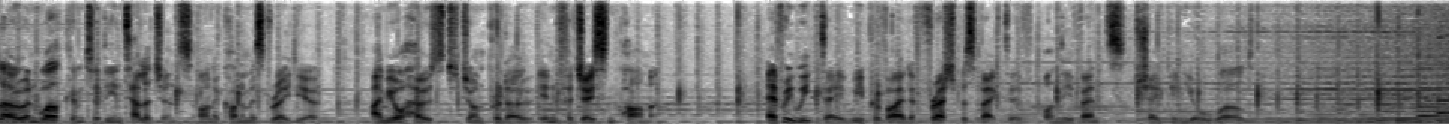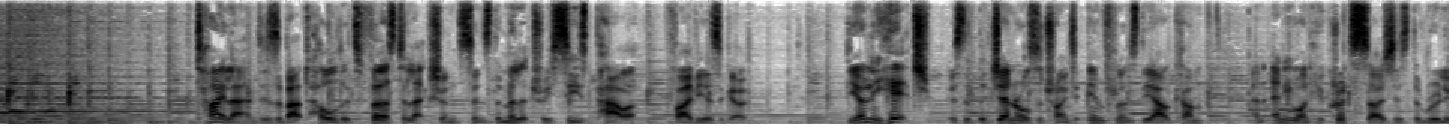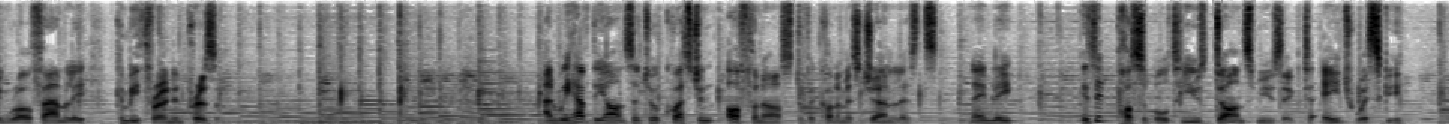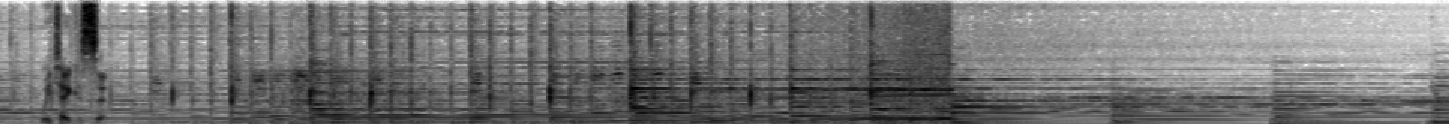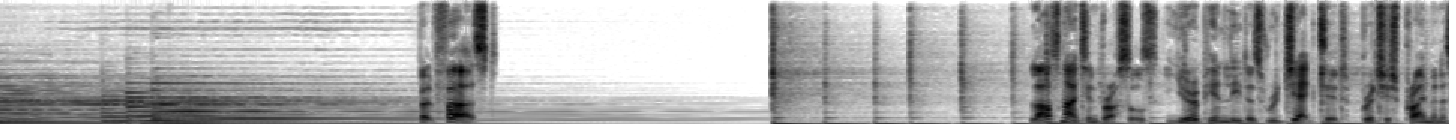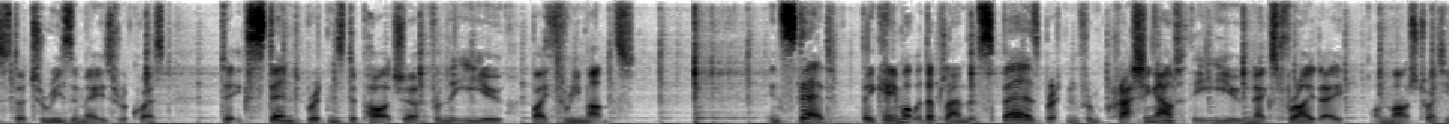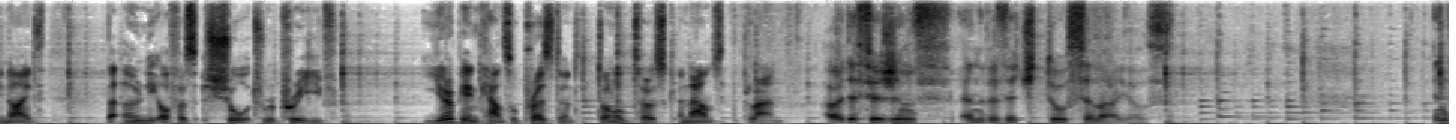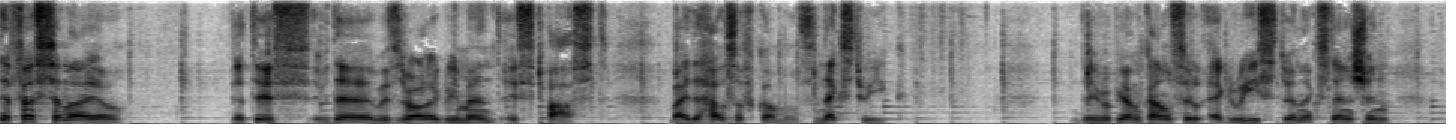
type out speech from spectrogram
Hello and welcome to The Intelligence on Economist Radio. I'm your host, John Prideaux, in for Jason Palmer. Every weekday, we provide a fresh perspective on the events shaping your world. Thailand is about to hold its first election since the military seized power five years ago. The only hitch is that the generals are trying to influence the outcome, and anyone who criticises the ruling royal family can be thrown in prison. And we have the answer to a question often asked of economist journalists namely, is it possible to use dance music to age whiskey? We take a sip. But first, Last night in Brussels, European leaders rejected British Prime Minister Theresa May's request to extend Britain's departure from the EU by three months. Instead, they came up with a plan that spares Britain from crashing out of the EU next Friday, on March 29th, but only offers a short reprieve. European Council President Donald Tusk announced the plan. Our decisions envisage two scenarios. In the first scenario, that is, if the withdrawal agreement is passed by the House of Commons next week, the European Council agrees to an extension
